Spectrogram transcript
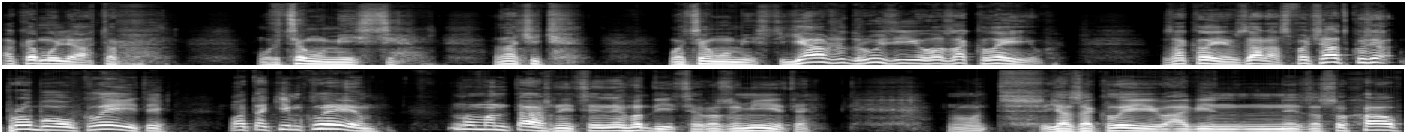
акумулятор в цьому місці. Значить, в цьому місці. Я вже, друзі, його заклеїв. Заклеїв. Зараз. Спочатку я пробував клеїти отаким клеєм. Ну, монтажний це не годиться, розумієте? От. Я заклеїв, а він не засохав,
